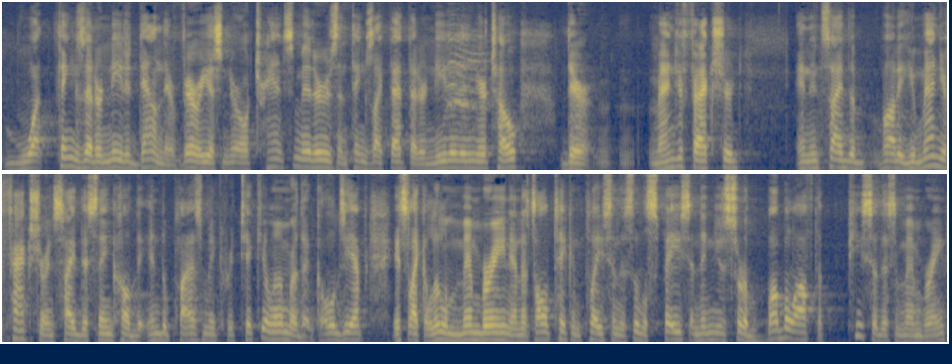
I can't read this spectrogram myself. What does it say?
what things that are needed down there, various neurotransmitters and things like that that are needed in your toe. They're manufactured, and inside the body, you manufacture inside this thing called the endoplasmic reticulum or the Golgi. It's like a little membrane, and it's all taking place in this little space, and then you sort of bubble off the piece of this membrane,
